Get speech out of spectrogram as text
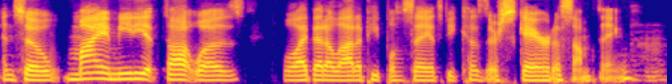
And so my immediate thought was, well, I bet a lot of people say it's because they're scared of something. Mhm.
